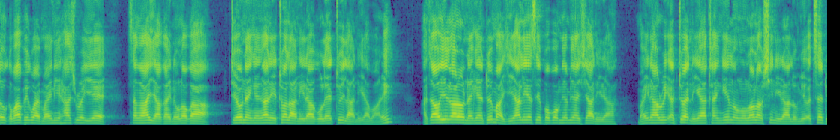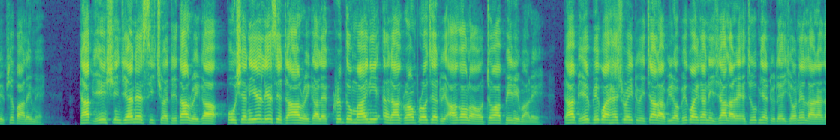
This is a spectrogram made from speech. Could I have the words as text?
လို့ကမ္ဘာ Bitcoin mining hash rate ရဲ့15ရာခိုင်နှုန်းလောက်ကတရုတ်နိုင်ငံကနေထွက်လာနေတာကိုလည်းတွေ့လာနေရပါတယ်။အကြောင်းရင်းကတော့နိုင်ငံတွင်းမှာရေအားလျက်စစ်ပေါ်ပေါ်များများရနေတာ မိုင်နာတွေအတွက်နေရာထိုင်ခင်းလုံလုံလောက်လောက်ရှိနေတာလိုမျိုးအချက်တွေဖြစ်ပါလိမ့်မယ်။ဒါ့အပြင်ရှင်ကျန်းနဲ့စီချွတ်ဒေတာတွေကပိုရှင်ရဲ့လျက်စစ်ဓာတ်အားတွေကလည်း crypto mining underground project တွေအားကောင်းလာအောင်တွားပေးနေပါတယ်။ဒါ့အပြင် Bitcoin hash rate တွေကျလာပြီးတော့ Bitcoin ကနေရလာတဲ့အကျိုးမြတ်တွေလည်းရောနေလာတာက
